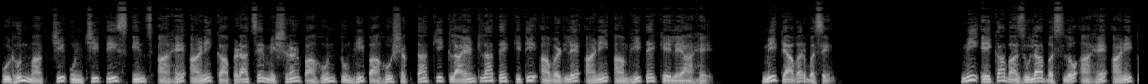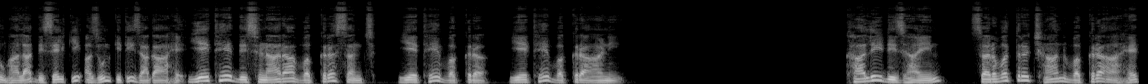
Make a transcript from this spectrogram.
पुढून मागची उंची तीस इंच आहे आणि कापडाचे मिश्रण पाहून तुम्ही पाहू शकता की क्लायंटला ते किती आवडले आणि आम्ही ते केले आहे. मी त्यावर बसेन. मी एका बाजूला बसलो आहे आणि तुम्हाला दिसेल की अजून किती जागा आहे. येथे दिसणारा वक्र संच येथे वक्र येथे वक्र आणि खाली डिझाईन सर्वत्र छान वक्र आहेत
